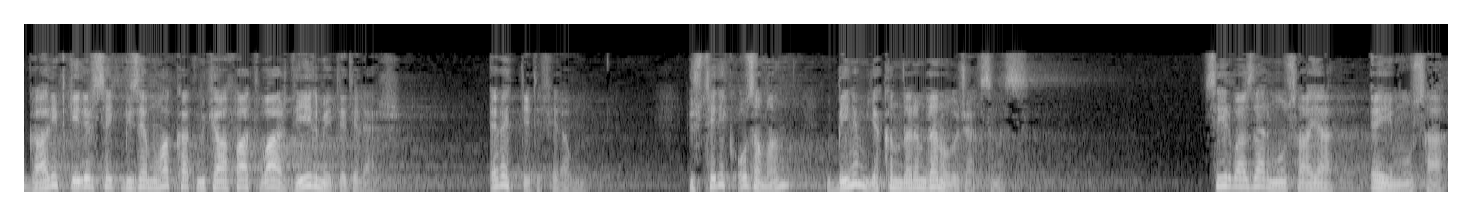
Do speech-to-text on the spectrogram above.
Galip gelirsek bize muhakkak mükafat var değil mi dediler. Evet dedi Firavun. Üstelik o zaman benim yakınlarımdan olacaksınız. Sihirbazlar Musa'ya, ey Musa,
